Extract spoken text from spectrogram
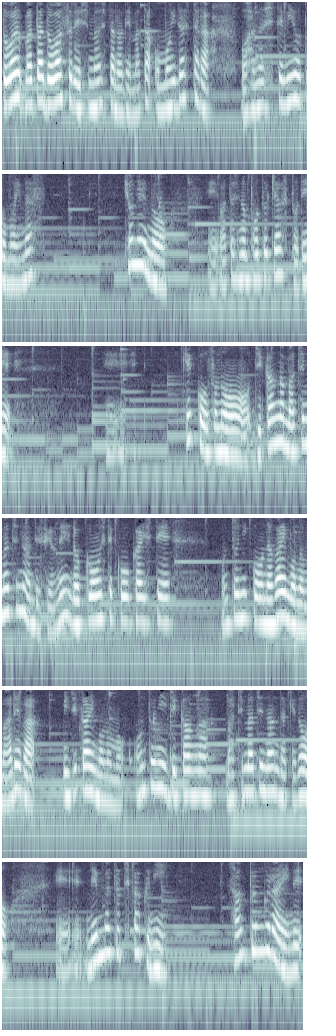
どわまたど忘れしましたのでまた思い出したらお話ししてみようと思います。去年の、えー、私のポッドキャストでえ結構その時間がまちまちなんですよね録音して公開して本当にこう長いものもあれば短いものも本当に時間がまちまちなんだけど、えー、年末近くに3分ぐらいで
